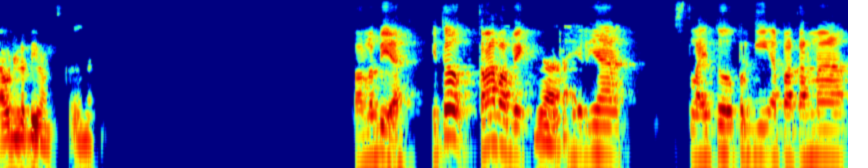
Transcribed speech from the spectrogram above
tahun lebih bang. tahun lebih ya. Itu kenapa, Fik? Ya. Akhirnya setelah itu pergi apa karena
